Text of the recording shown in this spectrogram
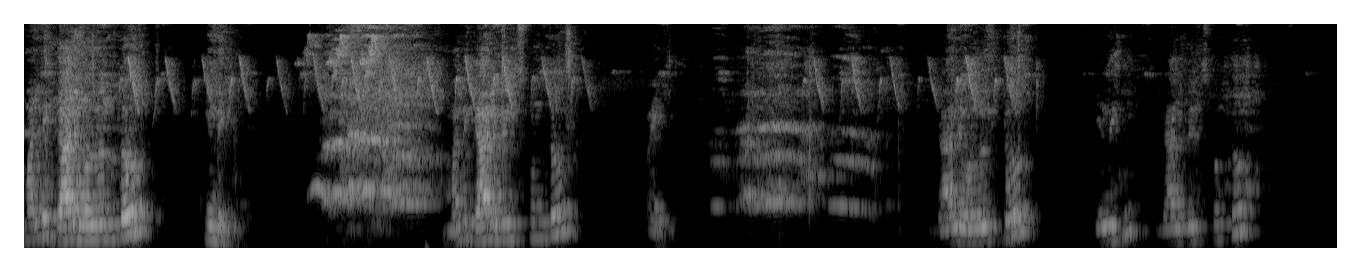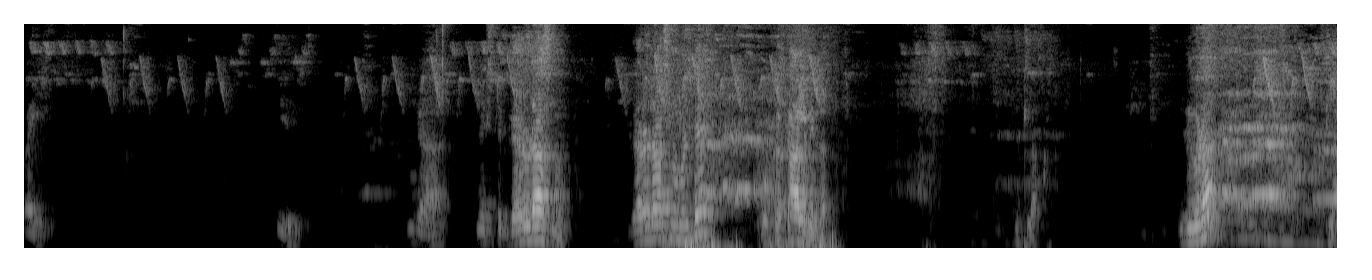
మళ్ళీ గాలి వదులుతూ కిందికి. మళ్ళీ గాలి పీల్చుకుంటూ పైకి. గాలి వదులుతూ కిందికి గాలి పీల్చుకుంటూ పైకి. ఇంకా నెక్స్ట్ గరుడాసనం. గరుడాసనం అంటే ఒక కాలు మీద. ఇట్లా. ఇది కూడా ఇట్లా.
